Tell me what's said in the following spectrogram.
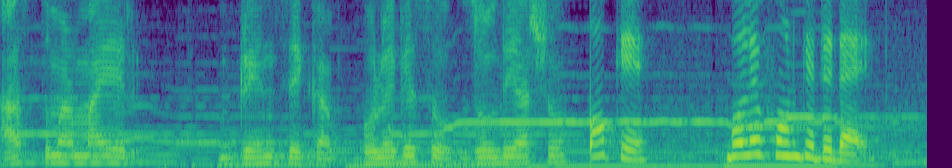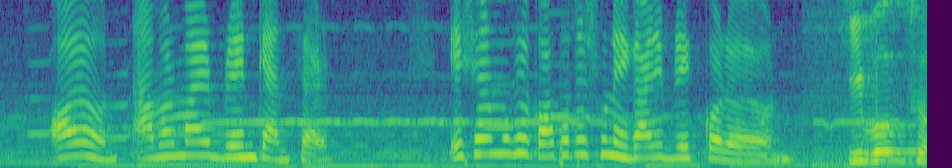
আজ তোমার মায়ের ব্রেন চেক আপ। ভুলে গেছো? জলদি আসো। ওকে বলে ফোন কেটে দেয়। অয়ন আমার মায়ের ব্রেন ক্যান্সার। এশার মুখে কথাটা শুনে গাড়ি ব্রেক করে অয়ন। কি বলছো?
